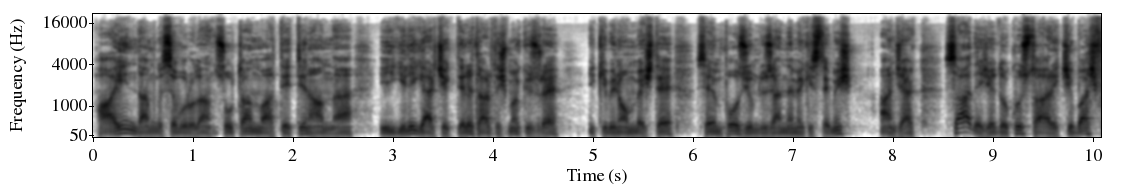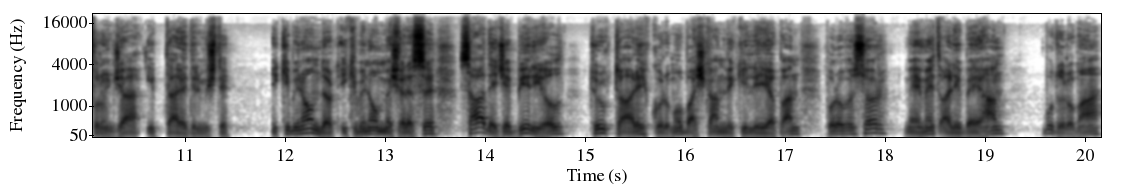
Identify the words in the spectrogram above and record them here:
hain damgası vurulan Sultan Vahdettin Han'la ilgili gerçekleri tartışmak üzere 2015'te sempozyum düzenlemek istemiş ancak sadece 9 tarihçi başvurunca iptal edilmişti. 2014-2015 arası sadece bir yıl Türk Tarih Kurumu Başkan Vekilliği yapan Profesör Mehmet Ali Beyhan bu duruma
